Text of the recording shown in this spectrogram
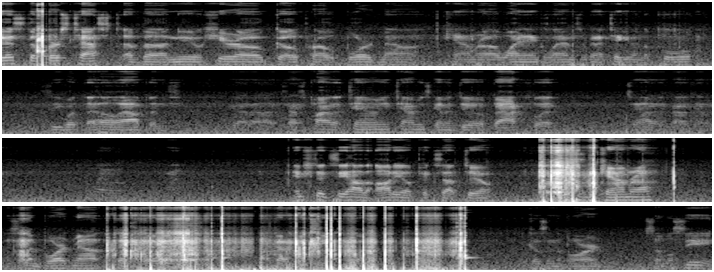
This is the first test of the new Hero GoPro board mount camera, wide angle lens. We're gonna take it in the pool, see what the hell happens. We got uh, test pilot Tammy. Tammy's gonna do a backflip. Say hi to the crowd, Tammy. Interested to see how the audio picks up too. This is the camera. This is the board mount. The thing pivots. It's got an FCS plug. Goes in the board. So we'll see.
